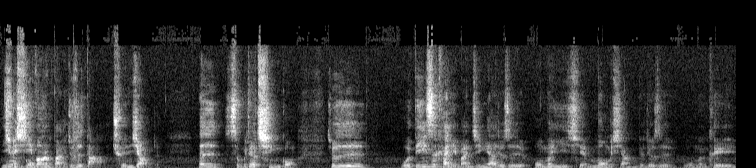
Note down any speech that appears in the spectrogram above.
因为西方人本来就是打拳脚的，但是什么叫轻功？就是我第一次看也蛮惊讶，就是我们以前梦想的就是我们可以。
